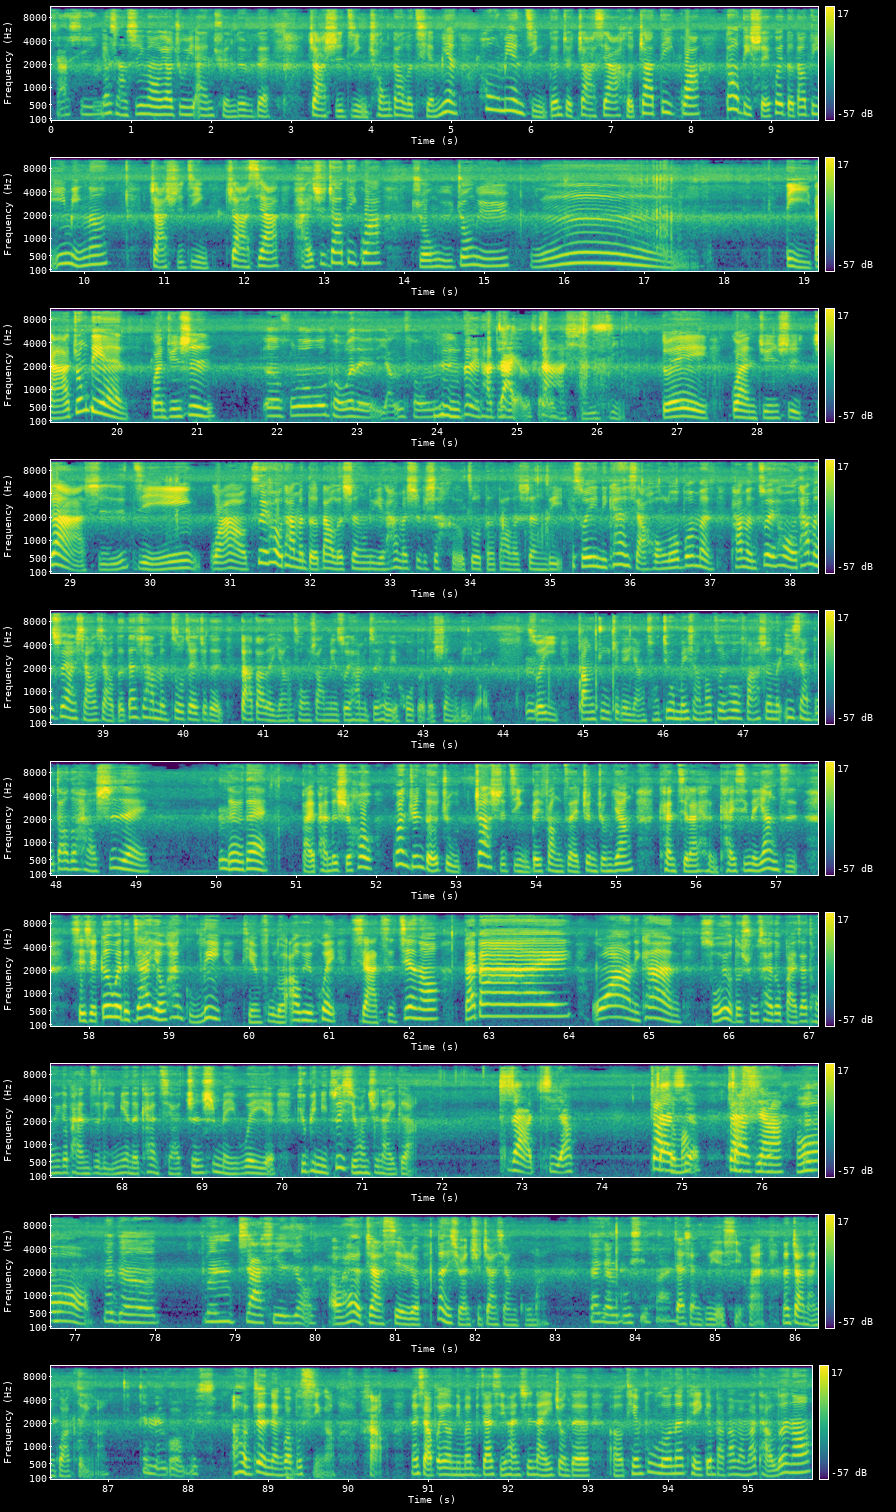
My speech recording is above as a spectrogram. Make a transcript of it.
小心！要小心哦，要注意安全，对不对？炸石井冲到了前面，后面紧跟着炸虾和炸地瓜，到底谁会得到第一名呢？炸石井、炸虾还是炸地瓜？终于，终于，嗯，抵达终点，冠军是呃，胡萝卜口味的洋葱，嗯，对，它就是炸洋葱炸石井。对，冠军是炸石井。哇哦，最后他们得到了胜利，他们是不是合作得到了胜利？所以你看，小红萝卜们，他们最后，他们虽然小小的，但是他们坐在这个大大的洋葱上面，所以他们最后也获得了胜利哦。所以帮助这个洋葱，结果没想到最后发生了意想不到的好事诶，对不对？摆盘的时候，冠军得主炸石井被放在正中央，看起来很开心的样子。谢谢各位的加油和鼓励，天妇罗奥运会下次见哦，拜拜！哇，你看，所有的蔬菜都摆在同一个盘子里面的，看起来真是美味耶。Q B，你最喜欢吃哪一个啊？炸虾，炸什么？炸虾哦那个跟炸蟹肉，哦，还有炸蟹肉。那你喜欢吃炸香菇吗？炸香菇喜欢，炸香菇也喜欢。那炸南瓜可以吗？炸南瓜不行。哦，这南瓜不行哦。好，那小朋友你们比较喜欢吃哪一种的呃天妇罗呢？可以跟爸爸妈妈讨论哦。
